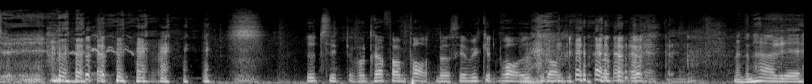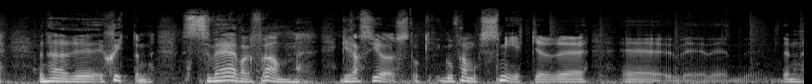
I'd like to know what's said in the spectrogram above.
dö. Utsikten för att träffa en partner ser mycket bra ut idag. Men den här, eh, den här eh, skytten svävar fram graciöst och går fram och smeker eh, eh, den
